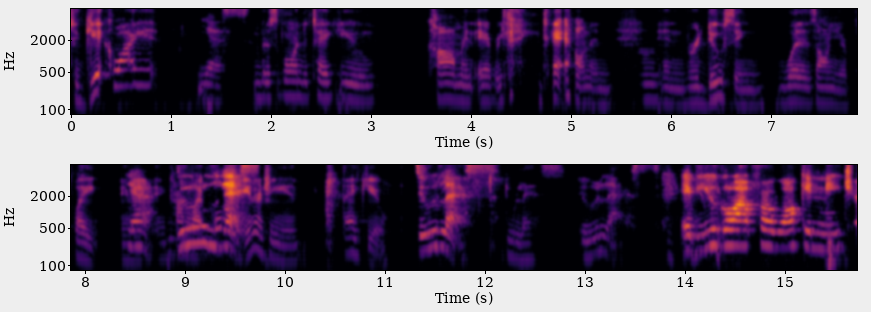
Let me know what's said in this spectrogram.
to get quiet. Yes. But it's going to take you calming everything down and mm. and reducing what is on your plate and, yeah and kind of like less. energy in. Thank you. Do less. Do less. Do less. Mm, if you go out for a walk in nature,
